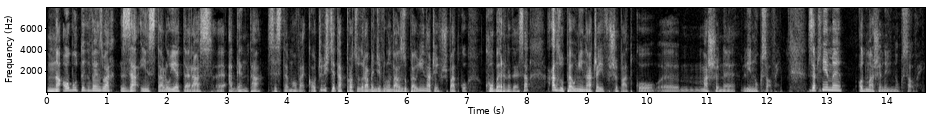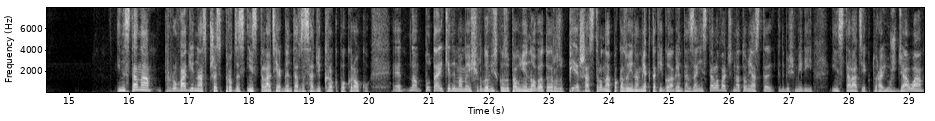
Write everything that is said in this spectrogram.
Na obu tych węzłach zainstaluję teraz e, agenta systemowego. Oczywiście ta procedura będzie wyglądała zupełnie inaczej w przypadku Kubernetesa, a zupełnie inaczej w przypadku e, maszyny Linuxowej. Zaczniemy od maszyny Linuxowej. Instana prowadzi nas przez proces instalacji agenta w zasadzie krok po kroku. E, no tutaj, kiedy mamy środowisko zupełnie nowe, to od razu pierwsza strona pokazuje nam, jak takiego agenta zainstalować, natomiast e, gdybyśmy mieli instalację, która już działa,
